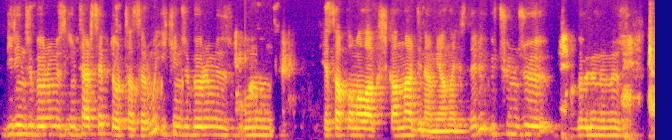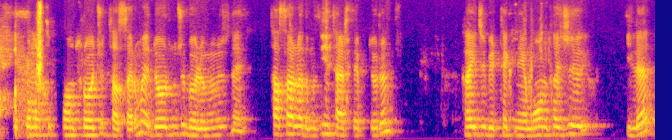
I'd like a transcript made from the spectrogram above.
birinci bölümümüz interseptör tasarımı, ikinci bölümümüz bunun hesaplamalı akışkanlar dinamiği analizleri, üçüncü bölümümüz otomatik kontrolcü tasarımı ve dördüncü bölümümüzde tasarladığımız interseptörün kayıcı bir tekneye montajı ile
